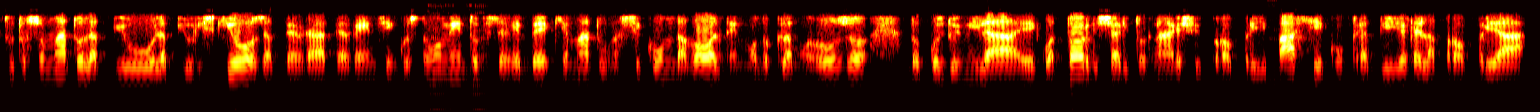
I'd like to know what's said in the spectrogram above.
tutto sommato la più, la più rischiosa per, per Renzi in questo momento sarebbe chiamato una seconda volta in modo clamoroso dopo il 2014 a ritornare sui propri passi e contraddire la propria,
